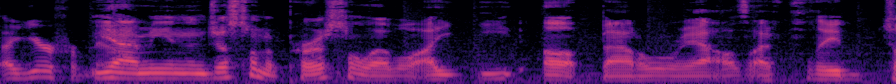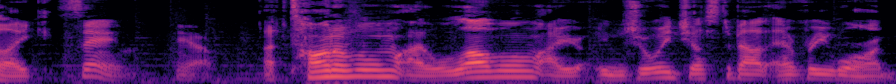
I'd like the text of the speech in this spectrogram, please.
a year from now. Yeah, I mean, and just on a personal level, I eat up battle royales. I've played like Same. Yeah. a ton of them. I love them. I enjoy just about every one.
